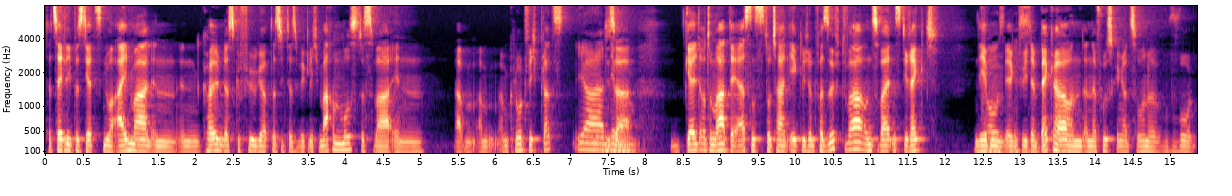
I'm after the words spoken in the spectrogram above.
Tatsächlich bis jetzt nur einmal in, in Köln das Gefühl gehabt, dass ich das wirklich machen muss. Das war in, am, am, am Klotwigplatz. Ja, Dieser Geldautomat, der erstens total eklig und versifft war und zweitens direkt neben Draußen irgendwie ist. dem Bäcker und an der Fußgängerzone, wo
